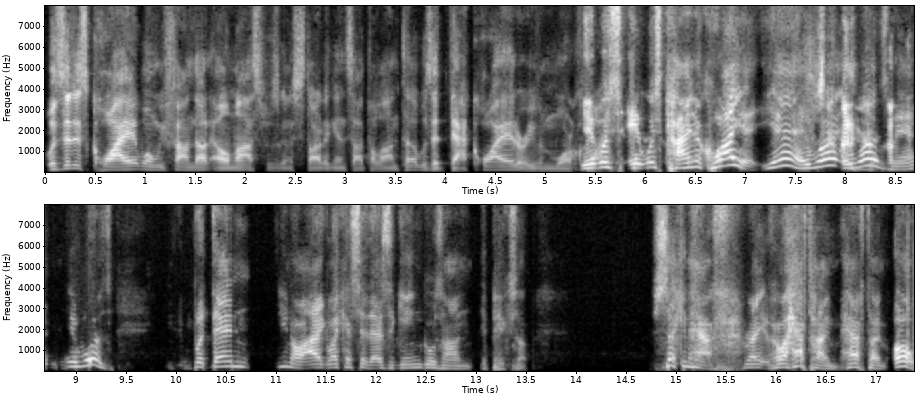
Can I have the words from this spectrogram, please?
Was it as quiet when we found out Elmas was going to start against Atalanta? Was it that quiet or even more quiet? It was it was kind of quiet. Yeah, it was it was, man. It was. But then, you know, I like I said, as the game goes on, it picks up. Second half, right? Well, halftime, halftime. Oh,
